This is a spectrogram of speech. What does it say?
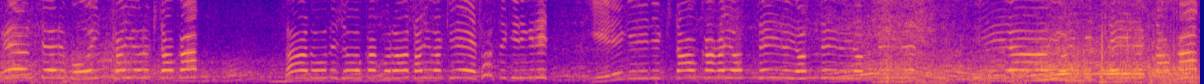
グンテールもう一回寄る北岡さあどうでしょうかこの辺りは綺麗そしてギリギリ。ギリギリに北岡が寄っている寄っている寄っている。いやー寄り切っている北岡。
